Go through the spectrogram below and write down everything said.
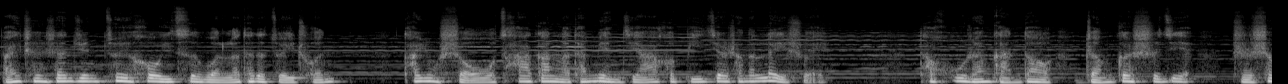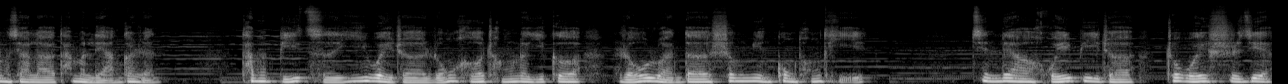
白衬衫君最后一次吻了他的嘴唇，他用手擦干了他面颊和鼻尖上的泪水。他忽然感到整个世界只剩下了他们两个人，他们彼此依偎着，融合成了一个柔软的生命共同体。尽量回避着周围世界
